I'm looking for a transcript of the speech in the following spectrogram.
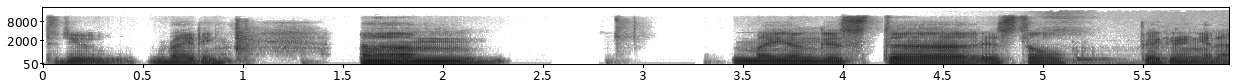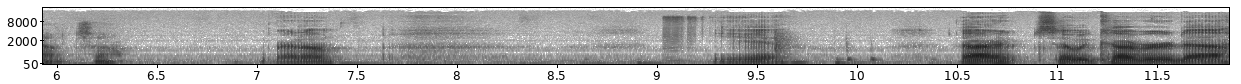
to do writing. Um, my youngest uh, is still figuring it out. So Right on. Yeah. All right. So we covered uh,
